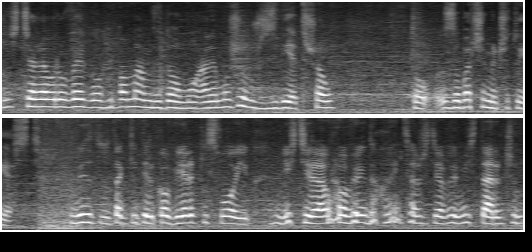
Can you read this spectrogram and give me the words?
Liścia laurowego chyba mam w domu, ale może już zwietrzał. To zobaczymy, czy tu jest. Widzę tu taki tylko wielki słoik liści laurowych do końca życia by mi starczył.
